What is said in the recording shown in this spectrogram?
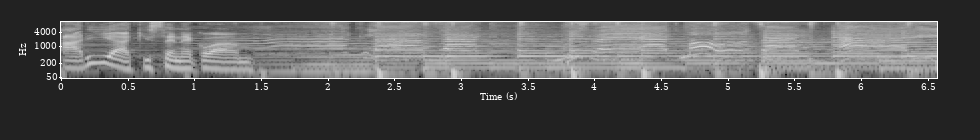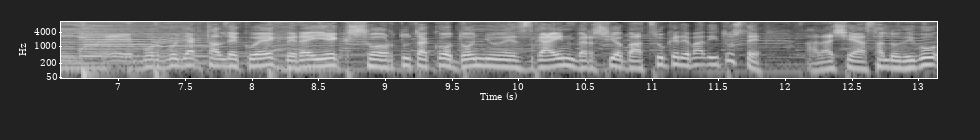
ariak izenekoa. Burbuliak taldekoek beraiek sortutako doinu ez gain bersio batzuk ere badituzte. Alaxe azaldu digu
